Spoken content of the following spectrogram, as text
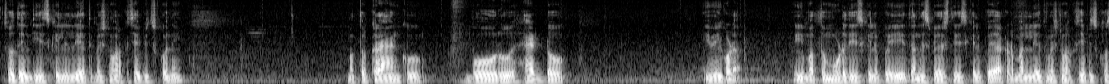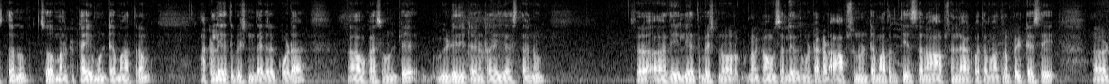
సో దీన్ని తీసుకెళ్ళి లేత్ మిషన్ వర్క్ చేయించుకొని మొత్తం క్రాంకు బోరు హెడ్ ఇవి కూడా ఈ మొత్తం మూడు తీసుకెళ్ళిపోయి దాన్ని స్పేర్స్ తీసుకెళ్ళిపోయి అక్కడ మళ్ళీ లేత మిషన్ వర్క్ చేయించుకొస్తాను సో మనకు టైం ఉంటే మాత్రం అక్కడ లేత మిషన్ దగ్గర కూడా అవకాశం ఉంటే వీడియో తీయడానికి ట్రై చేస్తాను. సో అది లేత మిషన్ వర్క్ మనకు అవసరం లేదనుకుంటే అక్కడ ఆప్షన్ ఉంటే మాత్రం తీస్తాను. ఆప్షన్ లేకపోతే మాత్రం పెట్టేసి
